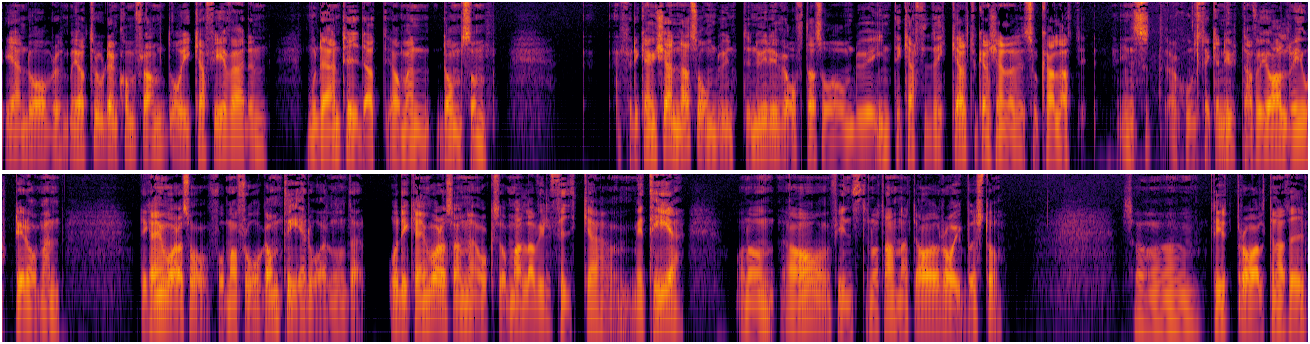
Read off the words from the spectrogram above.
igen då, men jag tror den kom fram då i kafévärlden modern tid att ja men de som för det kan ju kännas så om du inte, nu är det ofta så om du är inte kaffedrickare att du kan känna det så kallat institutionstecken utanför. Jag har aldrig gjort det då men det kan ju vara så, får man fråga om te då eller något sånt där. Och det kan ju vara så också om alla vill fika med te. Och någon, ja finns det något annat? Ja, Roibus då. Så ehm, det är ett bra alternativ.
